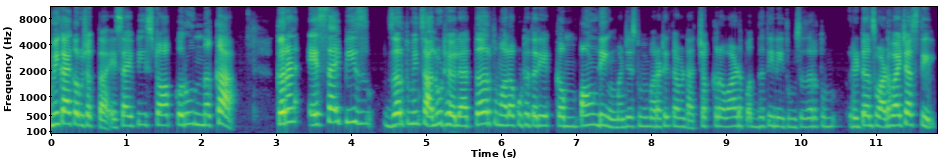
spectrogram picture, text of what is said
तुम्ही काय करू शकता? एस आय पी स्टॉप करू नका. कारण एस आय पी जर तुम्ही चालू ठेवल्या तर तुम्हाला कुठेतरी एक कंपाऊंडिंग म्हणजेच तुम्ही मराठीत काय म्हणता चक्रवाढ पद्धतीने तुमचं जर तुम रिटर्न्स वाढवायचे असतील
